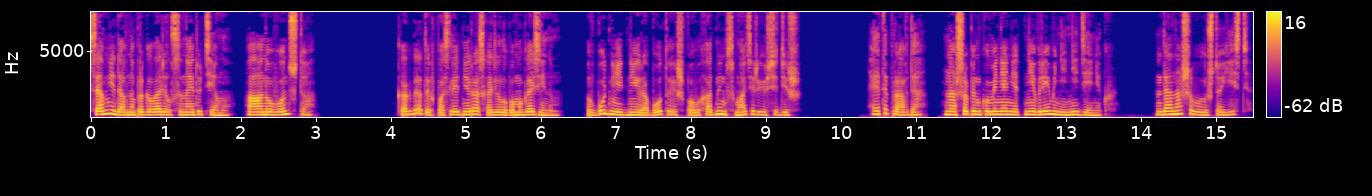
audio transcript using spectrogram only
Сам недавно проговорился на эту тему. А оно вон что. Когда ты в последний раз ходила по магазинам? В будние дни работаешь, по выходным с матерью сидишь. Это правда. На шопинг у меня нет ни времени, ни денег. Донашиваю, что есть.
